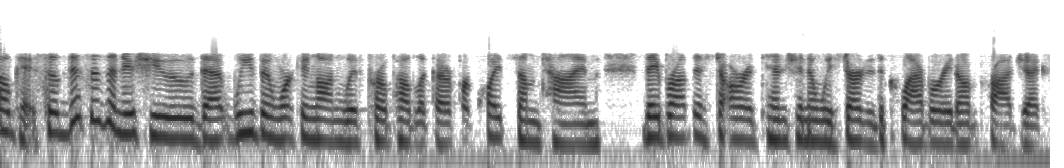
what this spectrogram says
Okay, so this is an issue that we've been working on with ProPublica for quite some time. They brought this to our attention and we started to collaborate on projects.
